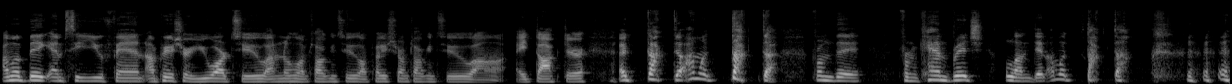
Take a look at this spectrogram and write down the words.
I'm a big MCU fan. I'm pretty sure you are too. I don't know who I'm talking to. I'm pretty sure I'm talking to uh, a doctor. A doctor. I'm a doctor from the from Cambridge, London. I'm a doctor. uh,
